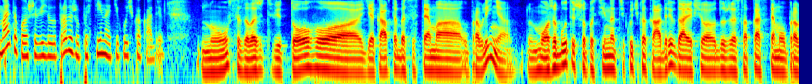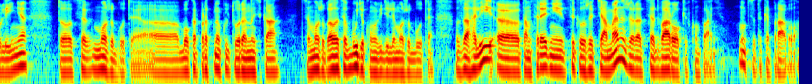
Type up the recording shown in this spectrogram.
Немає такого, що в продажу постійна тікучка кадрів. Ну, все залежить від того, яка в тебе система управління. Може бути, що постійна тікучка кадрів, да, якщо дуже слабка система управління, то це може бути. Або корпоративна культура низька. Це може бути, але це в будь-якому відділі може бути. Взагалі, е, там середній цикл життя менеджера це два роки в компанії. Ну, це таке правило.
